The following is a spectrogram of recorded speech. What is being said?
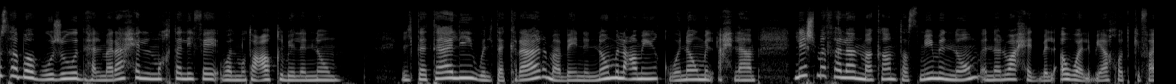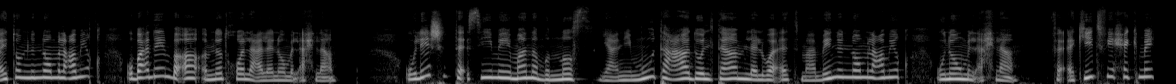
شو سبب وجود هالمراحل المختلفة والمتعاقبة للنوم؟ التتالي والتكرار ما بين النوم العميق ونوم الأحلام. ليش مثلا ما كان تصميم النوم إن الواحد بالأول بياخد كفايته من النوم العميق وبعدين بقى بندخل على نوم الأحلام؟ وليش التقسيمة مانا بالنص؟ يعني مو تعادل تام للوقت ما بين النوم العميق ونوم الأحلام. فأكيد في حكمة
